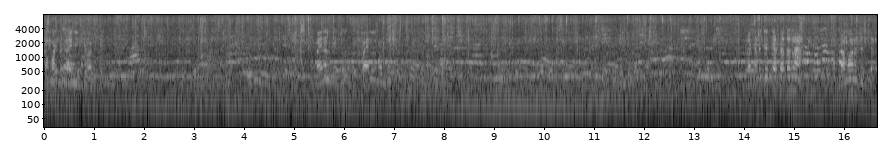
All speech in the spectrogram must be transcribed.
కంఫర్ట్ టైం ఇచ్చి వాళ్ళకి ఫైనల్ మీరు చూసి ఫైనల్ మేము చూసి ఎక్కడ నుంచి వచ్చారు పెద్దనా ఖమ్మం నుంచి వచ్చారు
